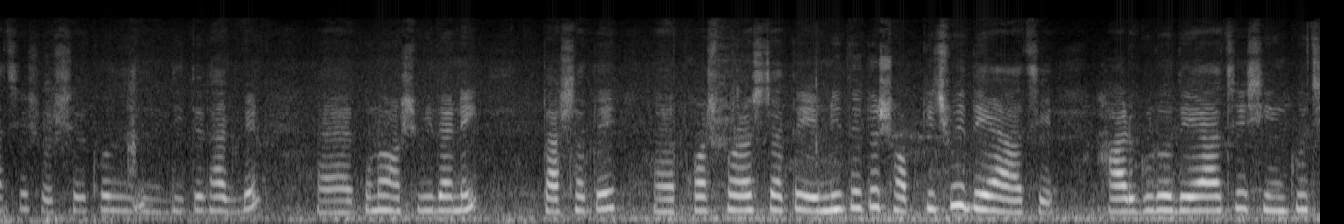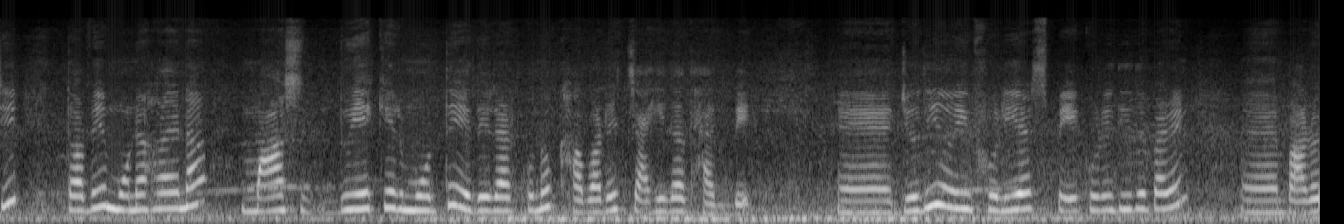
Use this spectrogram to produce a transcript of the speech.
আছে, সর্ষের খোল দিতে থাকবেন কোনো অসুবিধা নেই। তার সাথে ফসফরাস যাতে এমনিতে তো সব কিছুই দেয়া আছে হাড় গুঁড়ো দেয়া আছে, শিংকুচি, তবে মনে হয় না মাস দুয়েকের মধ্যে এদের আর কোনো খাবারের চাহিদা থাকবে। যদি ওই ফোলিয়ার স্প্রে করে দিতে পারেন বারো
